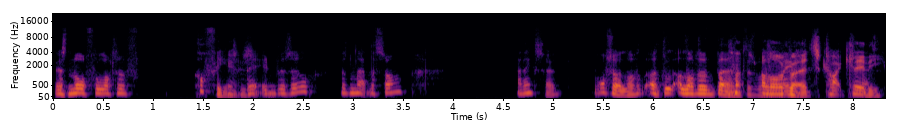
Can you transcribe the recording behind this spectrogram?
There's an awful lot of coffee, isn't it, in Brazil? Isn't that the song? I think so. Also, a lot, a, a lot of birds as well. a lot of birds, quite clearly.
